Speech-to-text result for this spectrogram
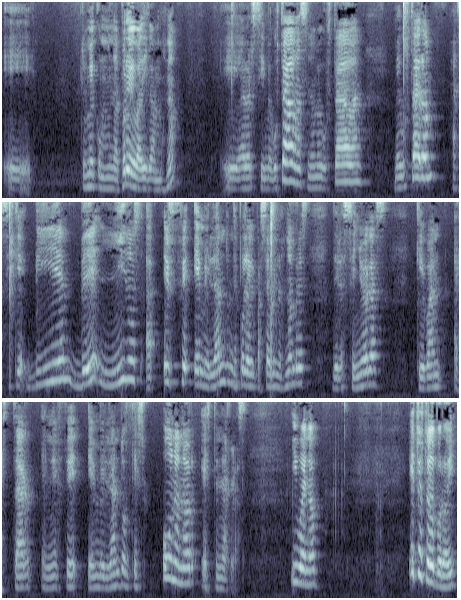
eh, tomé como una prueba, digamos, ¿no? a ver si me gustaban, si no me gustaban. Me gustaron, así que bienvenidos a FM Landon. Después les voy a pasar los nombres de las señoras que van a estar en FM Landon, que es un honor tenerlas. Y bueno, esto es todo por hoy.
